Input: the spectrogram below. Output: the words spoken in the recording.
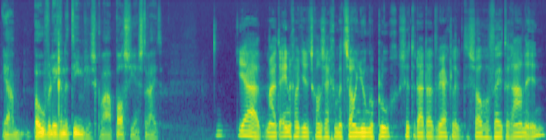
ja, bovenliggende teams is qua passie en strijd. Ja, maar het enige wat je dus kan zeggen met zo'n jonge ploeg, zitten daar daadwerkelijk zoveel veteranen in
